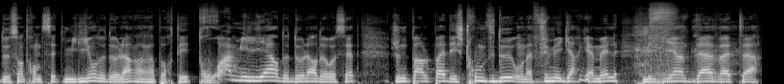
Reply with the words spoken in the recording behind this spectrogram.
237 millions de dollars, a rapporté 3 milliards de dollars de recettes. Je ne parle pas des Schtroumpfs 2, on a fumé Gargamel, mais bien d'Avatar.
